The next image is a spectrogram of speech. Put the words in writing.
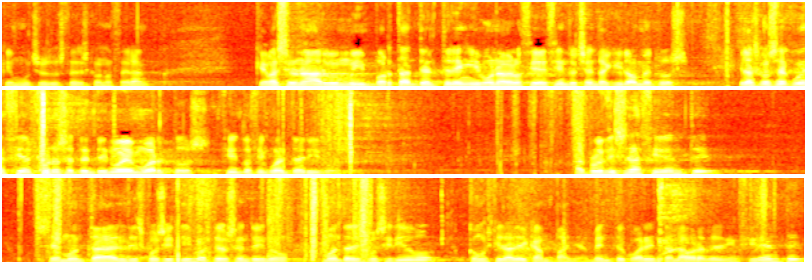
que muchos de ustedes conocerán, que va a ser algo muy importante. El tren iba a una velocidad de 180 kilómetros y las consecuencias fueron 79 muertos, 150 heridos. Al producirse el accidente, se monta el dispositivo, el 061 monta el dispositivo como hospital de campaña, 20-40 la hora del incidente.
